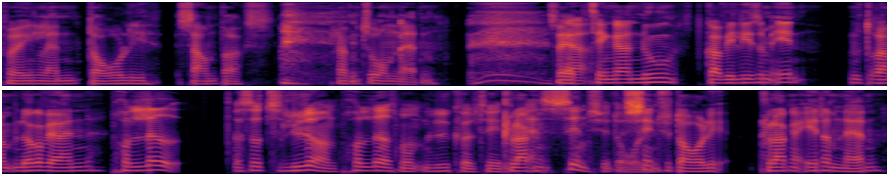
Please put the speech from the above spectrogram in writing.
på en eller anden dårlig soundbox klokken to om natten. Så jeg Ja. tænker, nu går vi ligesom ind, nu drøm, lukker vi øjnene, Prøv at lad, altså til lytteren, prøv at lade som om lydkvaliteten Klokken- er sindssygt dårlig. sindssygt dårlig. Klokken er et om natten,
